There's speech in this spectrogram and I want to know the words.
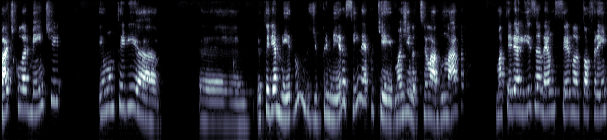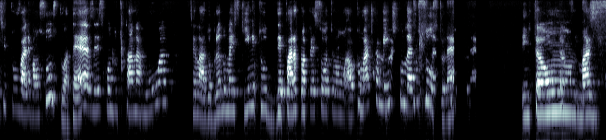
particularmente, eu não teria. É, eu teria medo de primeira, assim, né? Porque, imagina, sei lá, do nada materializa né, um ser na tua frente, tu vai levar um susto. Até às vezes, quando tu tá na rua, sei lá, dobrando uma esquina e tu depara com uma pessoa, tu não, automaticamente tu leva um susto, né? Então, mas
